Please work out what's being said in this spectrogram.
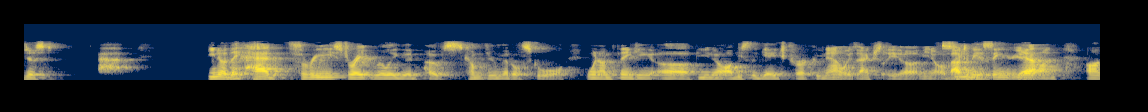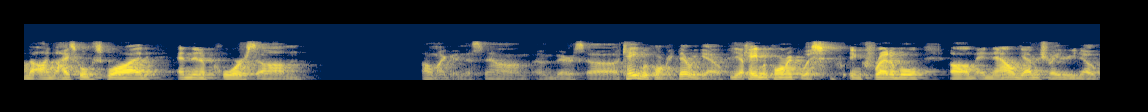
just you know, they've had three straight really good posts come through middle school. When I'm thinking of, you know, obviously Gage Kirk, who now is actually, uh, you know, about to be a senior, yeah, Yeah. on on the on the high school squad, and then of course, um, oh my goodness, now I'm embarrassed. Uh, Cade McCormick, there we go. Yep. Cade McCormick was incredible, um, and now Gavin Schrader, you know,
